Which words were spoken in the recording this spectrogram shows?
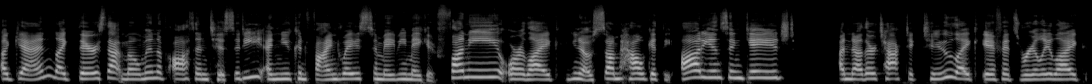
again, like there's that moment of authenticity, and you can find ways to maybe make it funny or like, you know, somehow get the audience engaged. Another tactic too, like if it's really like,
